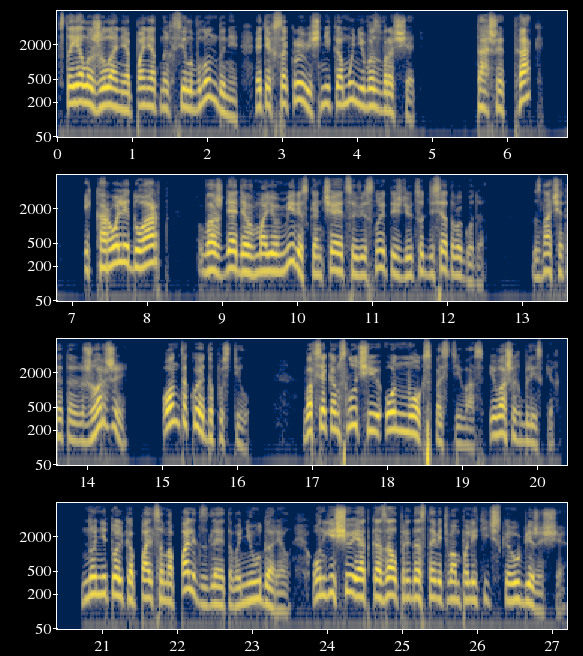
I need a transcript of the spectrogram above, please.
стояло желание понятных сил в Лондоне этих сокровищ никому не возвращать. Даже так? И король Эдуард, ваш дядя в моем мире, скончается весной 1910 года. Значит, это Жоржи? Он такое допустил? Во всяком случае, он мог спасти вас и ваших близких. Но не только пальцем о палец для этого не ударил, он еще и отказал предоставить вам политическое убежище.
